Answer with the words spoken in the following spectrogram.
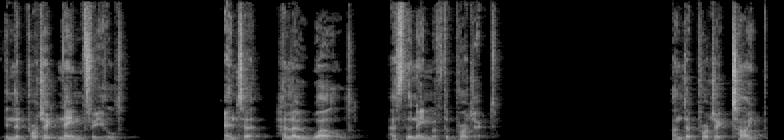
In the project name field, enter Hello World as the name of the project. Under Project Type,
